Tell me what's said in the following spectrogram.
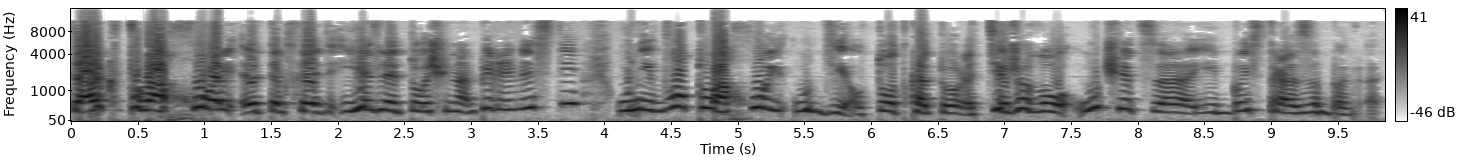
Так плохой, э, так сказать, если точно перевести, у него плохой удел, тот, который тяжело учится и быстро забывает.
